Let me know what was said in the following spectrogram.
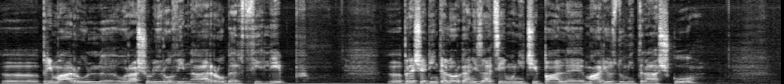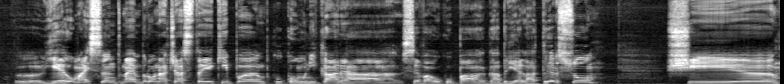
uh, primarul orașului Rovinar, Robert Filip, uh, președintele organizației municipale Marius Dumitrașcu, eu mai sunt membru în această echipă, cu comunicarea se va ocupa Gabriela Târsu și uh,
